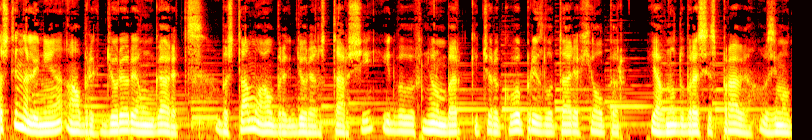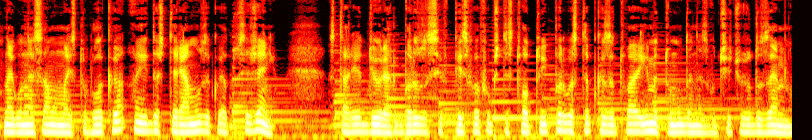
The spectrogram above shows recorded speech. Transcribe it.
Бащина линия Албрех Дюрер е унгарец. Баща му Албрех Дюрер старши идва в Нюрнберг и чаракува при златаря Хелпер. Явно добре се справя, взима от него не само майсторлъка, а и дъщеря му, за която се жени. Старият Дюрер бързо се вписва в обществото и първа стъпка за това е името му да не звучи чуждоземно.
